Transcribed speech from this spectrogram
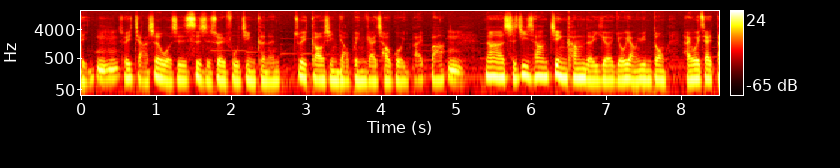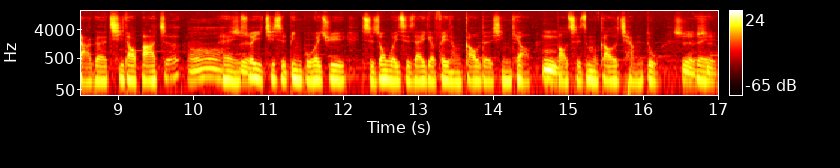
龄，嗯哼，所以假设我是四十岁附近，可能最高心跳不应该超过一百八，嗯。那实际上，健康的一个有氧运动还会再打个七到八折。哦，哎，所以其实并不会去始终维持在一个非常高的心跳，嗯，保持这么高的强度，是对是。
